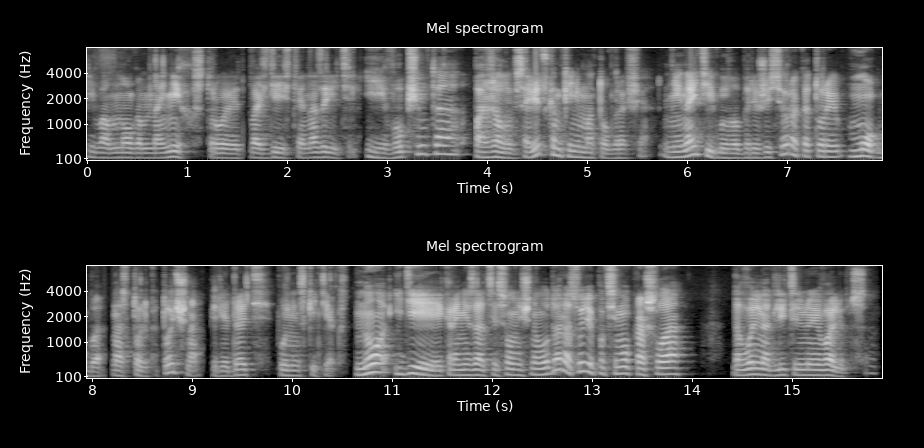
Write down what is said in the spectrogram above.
и во многом на них строит воздействие на зрителя. И, в общем-то, пожалуй, в советском кинематографе не найти было бы режиссера, который мог бы настолько точно передать бунинский текст. Но идея экранизации «Солнечного удара», судя по всему, прошла довольно длительную эволюцию.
